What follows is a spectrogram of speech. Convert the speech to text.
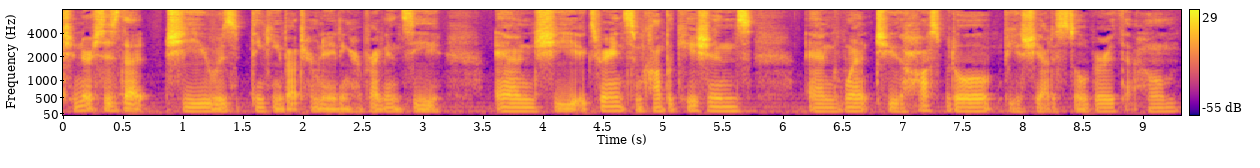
to nurses that she was thinking about terminating her pregnancy, and she experienced some complications and went to the hospital because she had a stillbirth at home.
